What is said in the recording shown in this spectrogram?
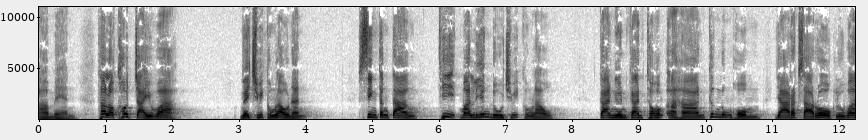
อาเมน ถ้าเราเข้าใจว่าในชีวิตของเรานั้น สิ่งต่างๆที่มาเลี้ยงดูชีวิตของเรา การเงินการทองอาหารเครื่องนุ่งหม่มยารักษาโรคหรือว่า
